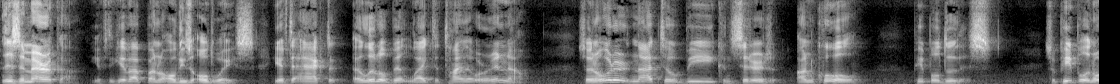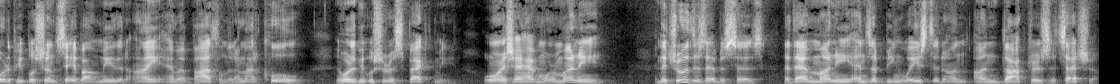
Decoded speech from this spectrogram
this is America. You have to give up on all these old ways. You have to act a little bit like the time that we're in now. So, in order not to be considered uncool, people do this. So, people, in order people shouldn't say about me that I am a batlan, that I'm not cool, in order people should respect me, or when I should have more money, and the truth is, Rebbe says, that that money ends up being wasted on, on doctors, etc.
